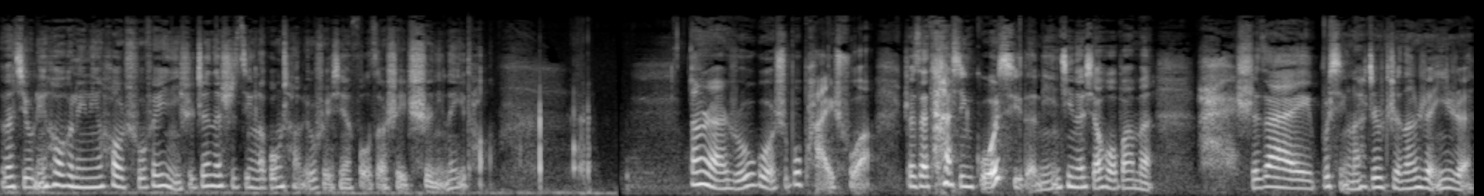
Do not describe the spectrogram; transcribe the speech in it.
对吧？九零后和零零后，除非你是真的是进了工厂流水线，否则谁吃你那一套？当然，如果是不排除啊，这在大型国企的年轻的小伙伴们，唉，实在不行了，就只能忍一忍，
